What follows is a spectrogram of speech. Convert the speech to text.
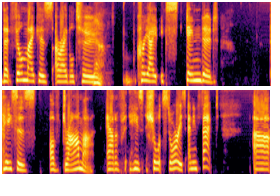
that filmmakers are able to yeah. create extended pieces of drama out of his short stories. And in fact, uh,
